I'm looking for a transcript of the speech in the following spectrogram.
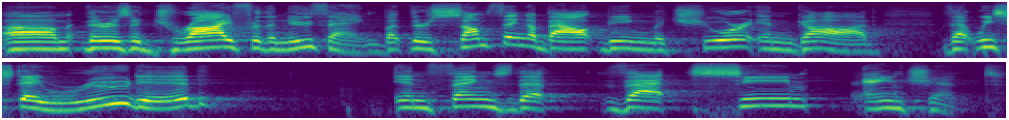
Um, there is a drive for the new thing, but there's something about being mature in God that we stay rooted in things that, that seem ancient.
